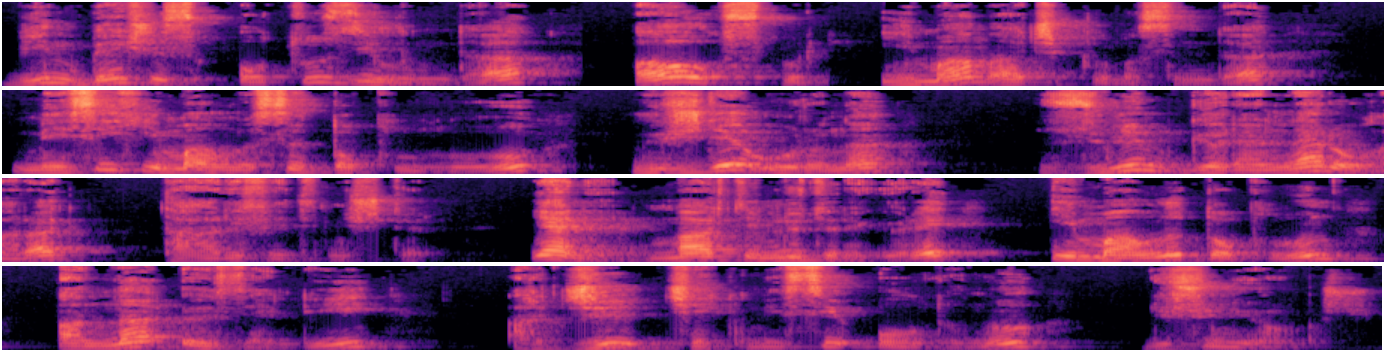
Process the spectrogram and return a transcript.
1530 yılında Augsburg iman açıklamasında Mesih imanlısı topluluğu müjde uğruna zulüm görenler olarak tarif etmiştir. Yani Martin Luther'e göre imanlı topluluğun ana özelliği acı çekmesi olduğunu düşünüyormuş.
